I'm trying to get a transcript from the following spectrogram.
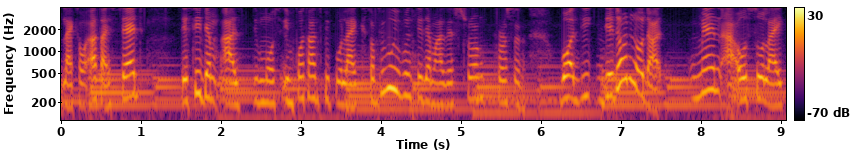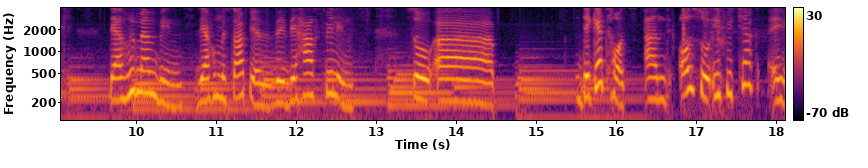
like what I said, they see them as the most important people. Like some people even see them as a strong person, but the, they don't know that men are also like they're human beings. They're Homo sapiens. They, they have feelings. So uh, they get hurt. And also, if you check uh,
